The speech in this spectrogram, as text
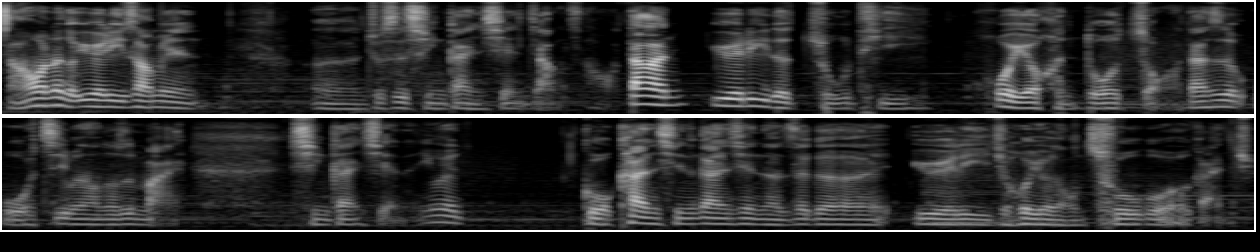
然后那个月历上面，嗯，就是新干线这样子，哈。当然，月历的主题会有很多种，但是我基本上都是买新干线的，因为我看新干线的这个阅历就会有种出国的感觉，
